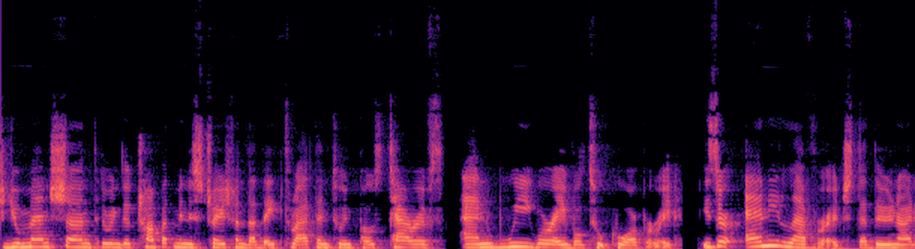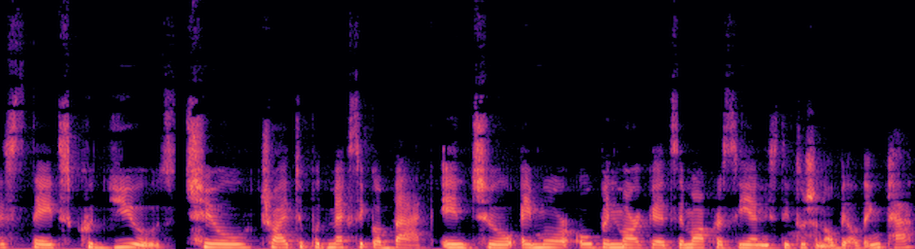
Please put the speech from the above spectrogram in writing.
You mentioned during the Trump administration that they threatened to impose tariffs, and we were able to cooperate. Is there any leverage that the United States could use to try to put Mexico back into a more open market, democracy, and institutional building path?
